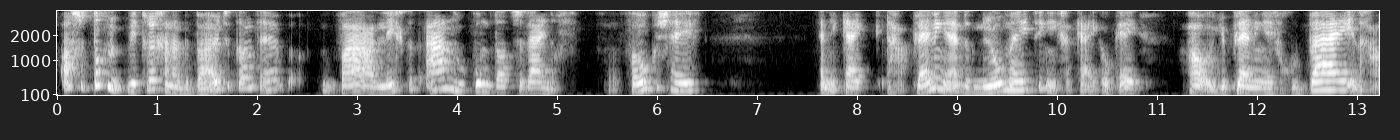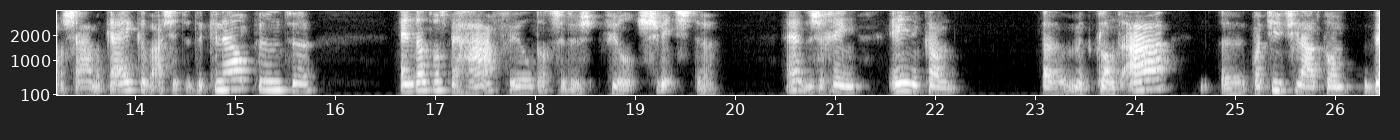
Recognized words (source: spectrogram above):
Als we toch weer teruggaan naar de buitenkant, hè, waar ligt het aan? Hoe komt dat ze weinig focus heeft? En ik kijk haar planning, hè, de nulmeting. Ik ga kijken, oké, hou je planning even goed bij. En dan gaan we samen kijken, waar zitten de knelpunten? En dat was bij haar veel, dat ze dus veel switchte. Hè, dus ze ging ene kant uh, met klant A, uh, kwartiertje later kwam B,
